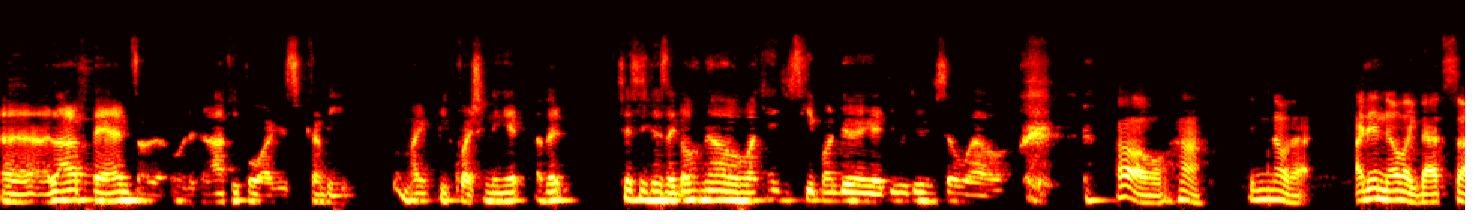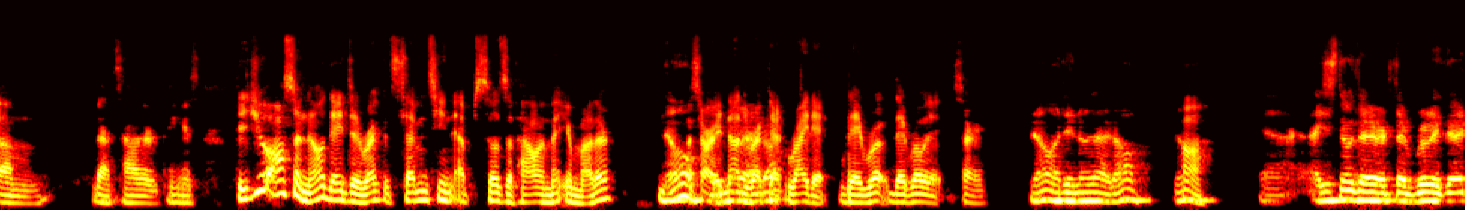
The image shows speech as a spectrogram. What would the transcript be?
Uh, a lot of fans or, or like a lot of people are just gonna be might be questioning it a bit, just because like, oh no, I can't you just keep on doing it. You were doing so well. Oh, huh. Didn't know that. I didn't know like that's um that's how everything is. Did you also know they directed 17 episodes of How I Met Your Mother? No, Oh, sorry, not directed, write it. They wrote they wrote it. Sorry. No, I didn't know that at all. No. Huh. Yeah, I just know they're they're really good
